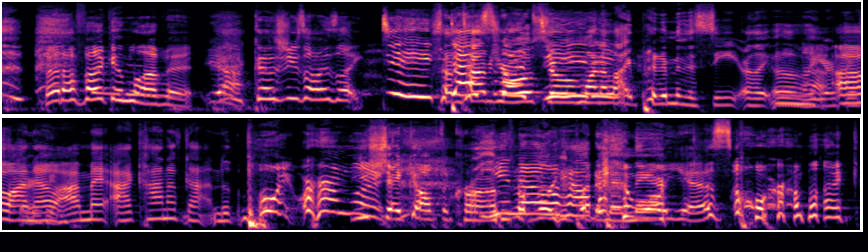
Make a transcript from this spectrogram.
but I fucking love it. Yeah. because she's always like, "Dee, Sometimes you my also don't want to like put him in the seat, or like, oh, No, oh, I know. I may, I kind of gotten to the point where I'm like, You shake off the crumbs you before know you how put them in there. Well, yes, or I'm like,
